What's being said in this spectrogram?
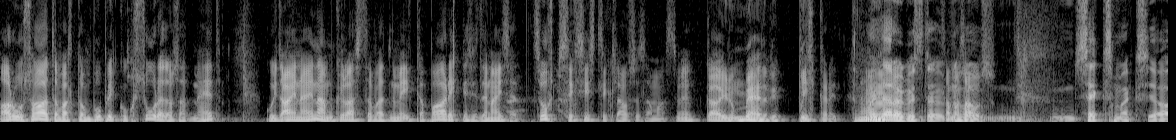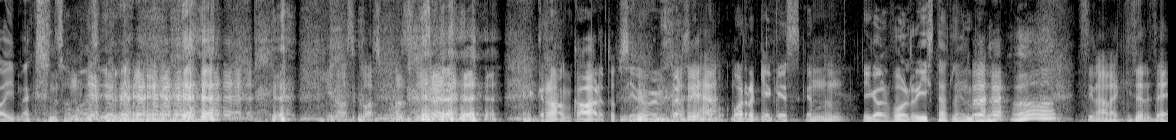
Arusaadavalt on publikuks suured osad mehed, kuid aina enam külastavad meid ka paarikesed ja naised, suht seksistlik lause samas, ka ei no mehed on kõik pihkarid. no ma ei saa aru, kas ta nagu aus. Sexmax ja IMAX on sama asi. kinos kosmos. ekraan kaardub sinu ümber, see on Jah. nagu orgia keskel. igal pool riistad lendavad. sina äkki, see on see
